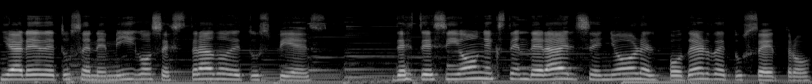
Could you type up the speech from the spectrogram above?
y haré de tus enemigos estrado de tus pies. Desde Sión extenderá el Señor el poder de tu cetro.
